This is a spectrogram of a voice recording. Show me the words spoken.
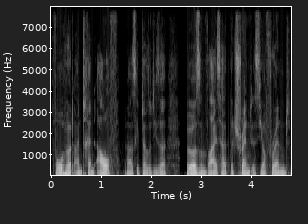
Wo hört ein Trend auf? Ja, es gibt ja so diese Börsenweisheit, the trend is your friend.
